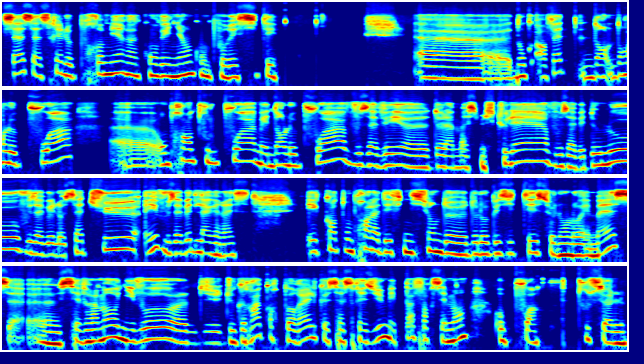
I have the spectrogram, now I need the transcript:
Ça, ça serait le premier inconvénient qu'on pourrait citer. Euh, donc en fait, dans, le poids, euh, on prend tout le poids, mais dans le poids, vous avez euh, de la masse musculaire, vous avez de l'eau, vous avez l'ossature et vous avez de la graisse. Et quand on prend la définition de, l'obésité selon l'OMS, c'est vraiment au niveau du, gras corporel que ça se résume et pas forcément au poids tout seul.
